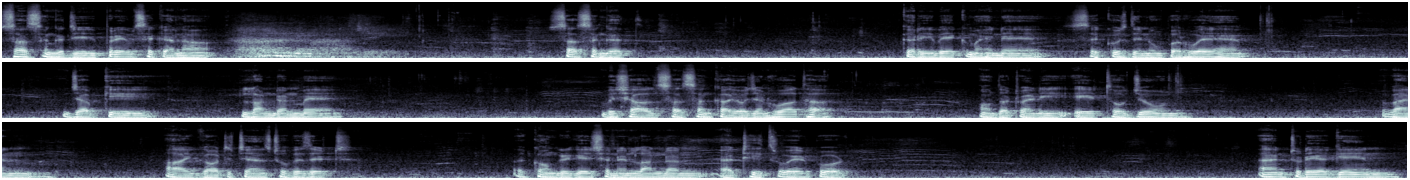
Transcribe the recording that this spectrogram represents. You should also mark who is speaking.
Speaker 1: सत्संग जी, प्रेम से कहना। सत्संगत करीब एक महीने से कुछ दिन ऊपर हुए हैं, जबकि लंदन में विशाल सत्संग का आयोजन हुआ था। On the 28th of June, when I got a chance to visit a congregation in London at Heathrow Airport. And today again,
